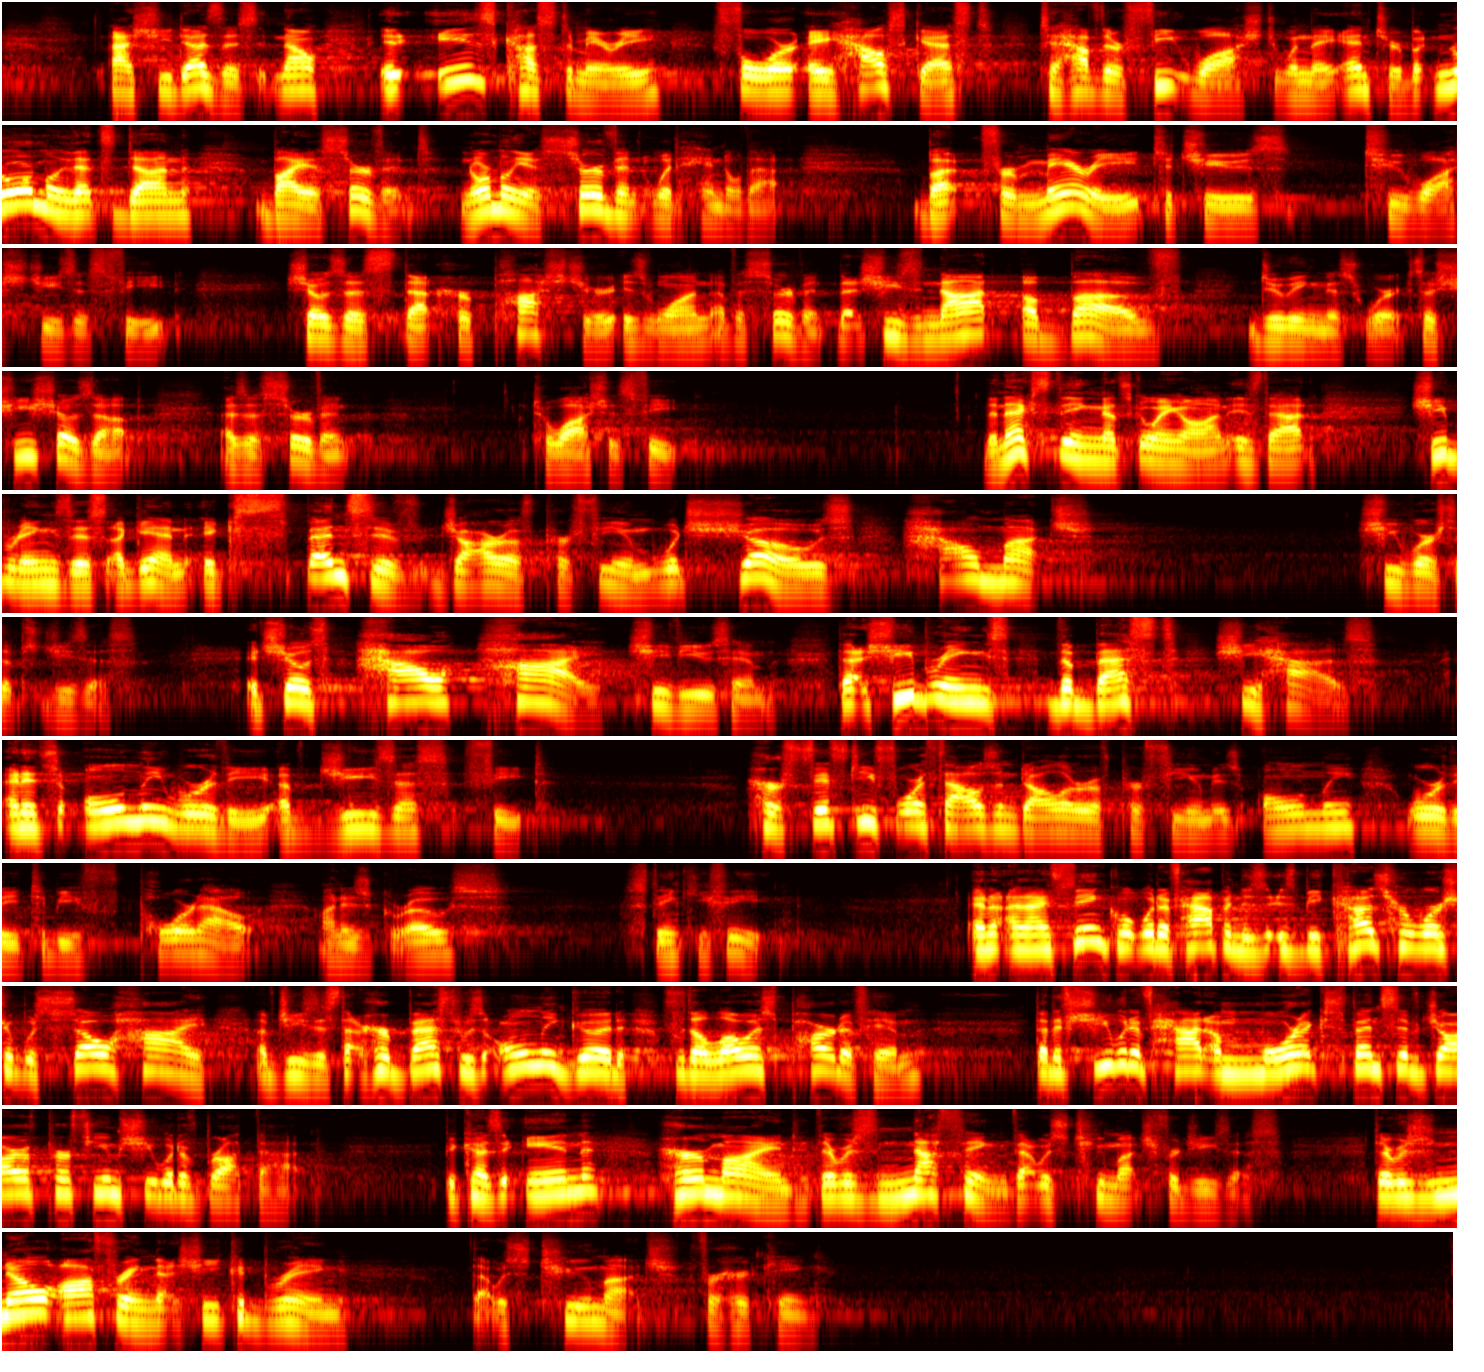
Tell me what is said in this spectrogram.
as she does this. Now, it is customary for a house guest to have their feet washed when they enter, but normally that's done by a servant. Normally, a servant would handle that. But for Mary to choose to wash Jesus' feet shows us that her posture is one of a servant, that she's not above doing this work. So she shows up as a servant to wash his feet. The next thing that's going on is that she brings this, again, expensive jar of perfume, which shows how much she worships Jesus. It shows how high she views him, that she brings the best she has, and it's only worthy of Jesus' feet. Her $54,000 of perfume is only worthy to be poured out on his gross, stinky feet. And, and I think what would have happened is, is because her worship was so high of Jesus, that her best was only good for the lowest part of him, that if she would have had a more expensive jar of perfume, she would have brought that. Because in her mind, there was nothing that was too much for Jesus. There was no offering that she could bring that was too much for her king.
